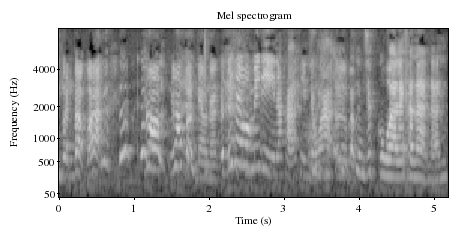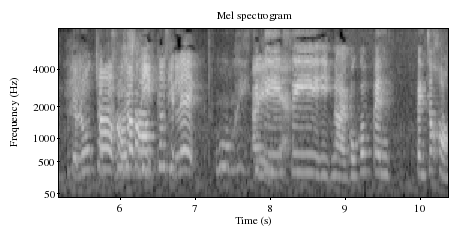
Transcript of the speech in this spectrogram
เหมือนแบบว่าชอบชอบแบบแนวนั้นไม่ใช่ว่าไม่ดีนะคะเพียงแต่ว่าเออแบบคุณจะกลัวอะไรขนาดนั้นเดี๋ยวลูกชอบเขาชอบชอบดีดเครื่องคิดเลขอุ้ยอะไรก็อย่างดีเงี้ยสิอีกหน่อยเขาก็เป็นเป็นเจ้าของ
